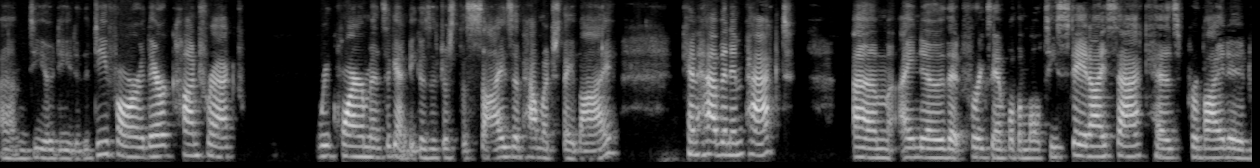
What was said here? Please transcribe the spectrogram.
um, DoD to the DFAR, their contract requirements, again, because of just the size of how much they buy, can have an impact. Um, I know that, for example, the multi-state ISAC has provided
